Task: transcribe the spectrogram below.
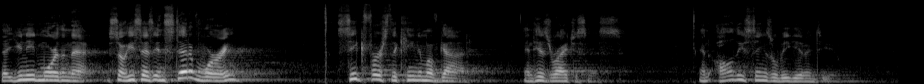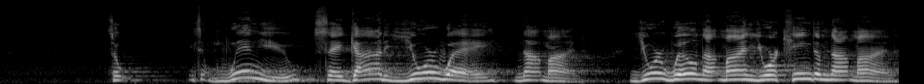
that you need more than that. So he says, instead of worrying, seek first the kingdom of God and his righteousness, and all these things will be given to you. So he said, when you say, God, your way, not mine, your will, not mine, your kingdom, not mine,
